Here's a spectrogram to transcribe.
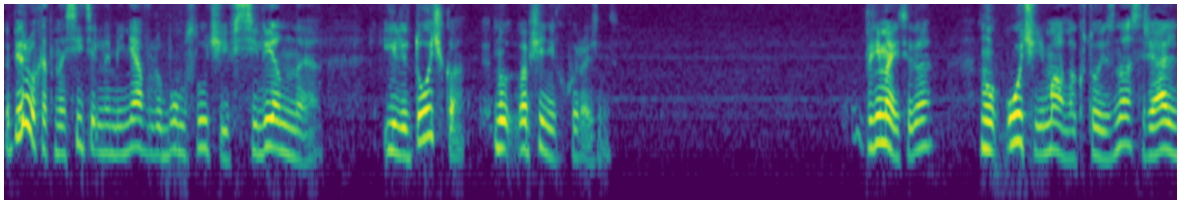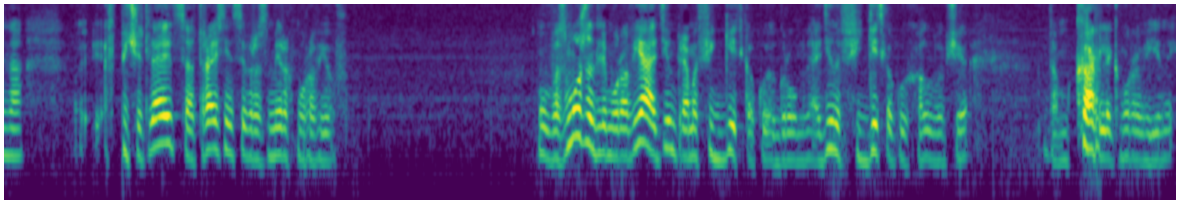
Во-первых, относительно меня в любом случае Вселенная или точка, ну, вообще никакой разницы. Понимаете, да? Ну, очень мало кто из нас реально впечатляется от разницы в размерах муравьев. Ну, возможно, для муравья один прям офигеть какой огромный, один офигеть какой вообще там карлик муравьиный.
